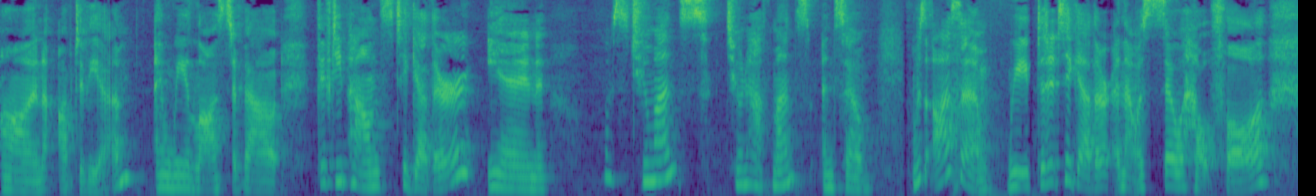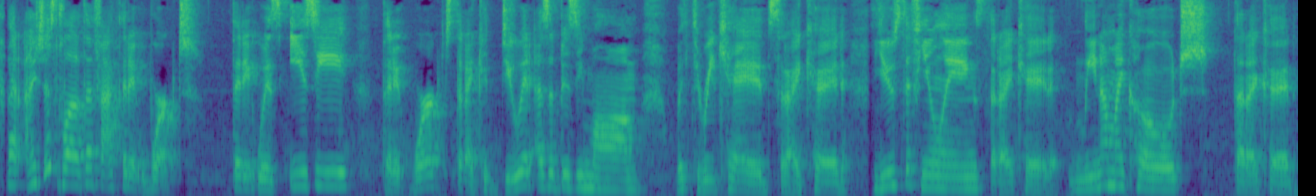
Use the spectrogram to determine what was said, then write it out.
on Optavia and we lost about 50 pounds together in it was two months, two and a half months. And so it was awesome. We did it together and that was so helpful. But I just love the fact that it worked that it was easy, that it worked, that I could do it as a busy mom with three kids, that I could use the fuelings, that I could lean on my coach, that I could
